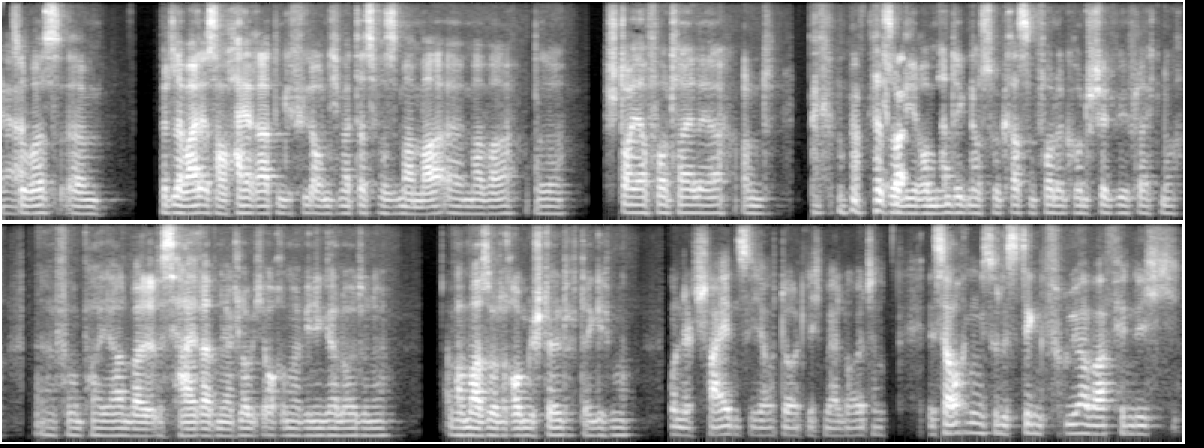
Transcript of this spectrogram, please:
ja. Sowas. Ähm, mittlerweile ist auch heiraten gefühlt auch nicht mehr das, was es mal, ma- äh, mal war. Also Steuervorteile, ja. Und dass so die Romantik noch so krass im Vordergrund steht wie vielleicht noch äh, vor ein paar Jahren, weil das heiraten ja, glaube ich, auch immer weniger Leute, ne? Einfach mal so in den Raum gestellt, denke ich mal. Und entscheiden sich auch deutlich mehr Leute. Ist ja auch irgendwie so das Ding, früher war, finde ich,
